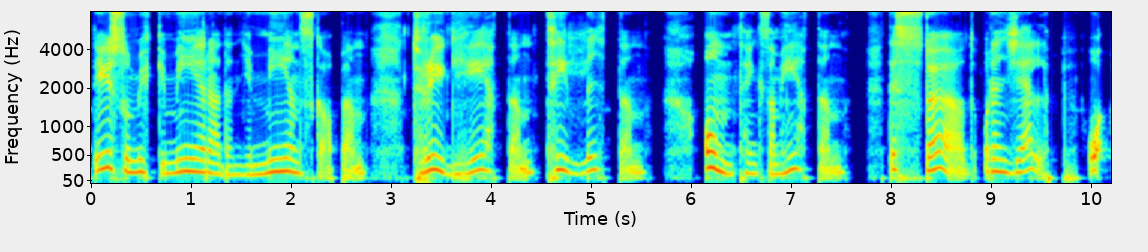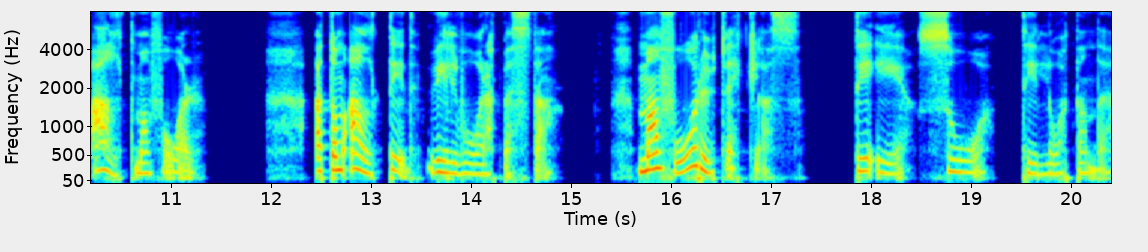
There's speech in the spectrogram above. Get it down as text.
Det är ju så mycket mera den gemenskapen, tryggheten, tilliten, omtänksamheten, det stöd och den hjälp och allt man får. Att de alltid vill vårt bästa. Man får utvecklas. Det är så tillåtande.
